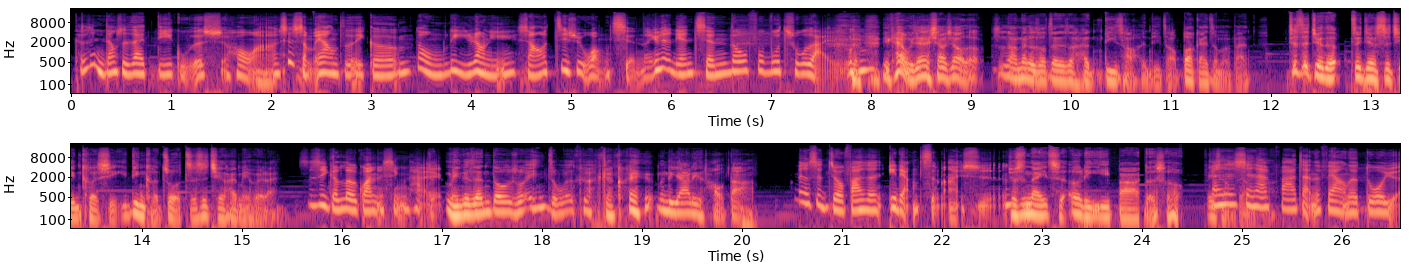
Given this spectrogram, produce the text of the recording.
可是你当时在低谷的时候啊，是什么样子的一个动力让你想要继续往前呢？因为连钱都付不出来。你看我现在笑笑的，事实上那个时候真的是很低潮，很低潮，不知道该怎么办。就是觉得这件事情可行，一定可做，只是钱还没回来。这是一个乐观的心态。每个人都说：“哎，你怎么赶快？那个压力好大。”那个是只有发生一两次吗？还是就是那一次二零一八的时候？但是现在发展的非常的多元，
